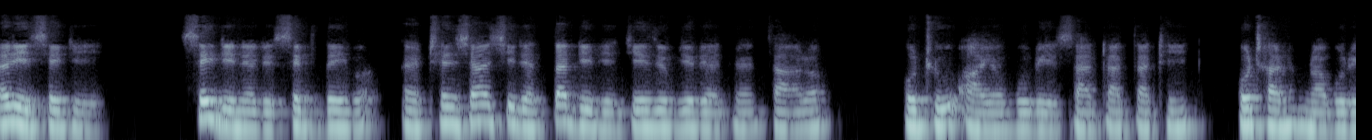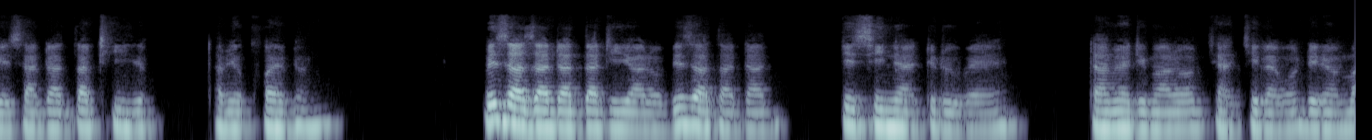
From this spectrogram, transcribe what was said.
အဲ့ဒီစိတ်တွေစိတ်တွေနဲ့ဒီစိတ်သိပေါ့အဲထင်ရှားရှိတဲ့တတ္တိဖြင့်ကျေစုပြုတဲ့အတွက်ဒါတော့ဝတ္ထုအာယုံပုရိသတတတ္တိ ဝဋ္ဌရမဏပုရိသတတတ္တိဒါမျိုးခွဲပြောဝိဇ္ဇာဇာတတတ္တိကတော့ဝိဇ္ဇာတတ္တပစ္စည်းနဲ့အတူတူပဲဒါမျိုးဒီမှာတော့ပြန်ကြည့်လိုက်ပေါ့ဒီတော့မ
